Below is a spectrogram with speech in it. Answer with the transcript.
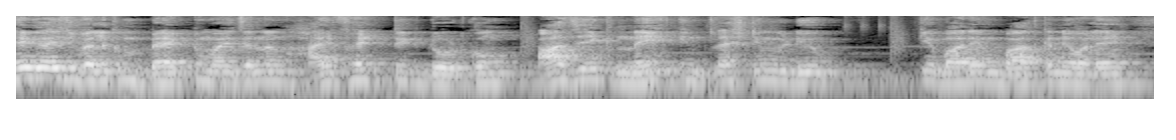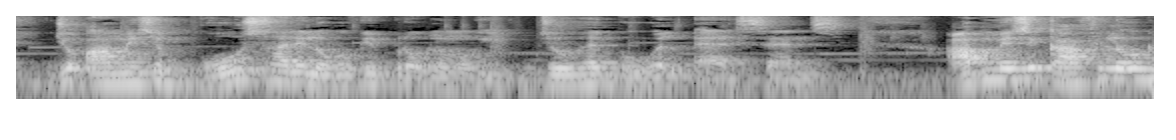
Hey guys welcome back to my channel hi fi trick dot com आज एक नई इंटरेस्टिंग वीडियो के बारे में बात करने वाले हैं, जो आप में से बहुत सारे लोगों की प्रॉब्लम होगी, जो है गूगल एडसेंस आप में से काफ़ी लोग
